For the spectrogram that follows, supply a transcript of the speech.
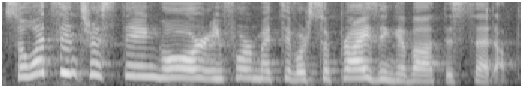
So what's interesting or informative or surprising about this setup?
